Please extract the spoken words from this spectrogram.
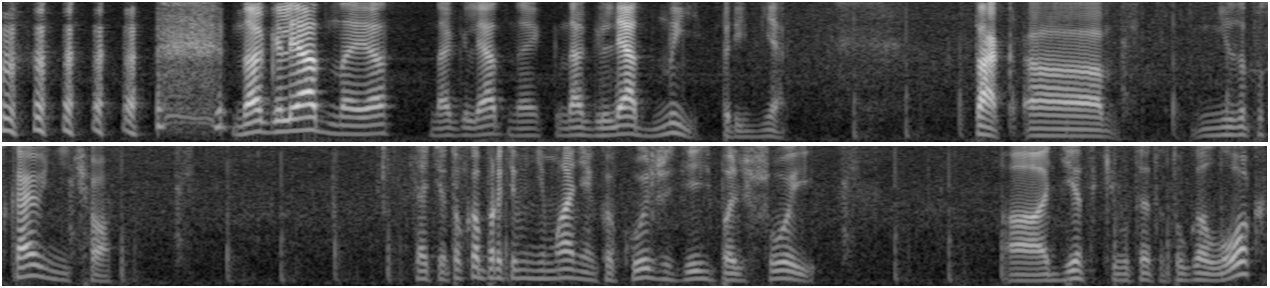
Наглядная, наглядная, наглядный пример. Так, э, не запускаю ничего. Кстати, только обратим внимание, какой же здесь большой а, детский вот этот уголок.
